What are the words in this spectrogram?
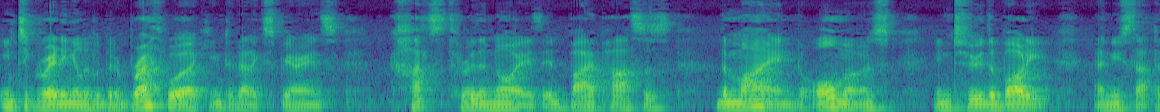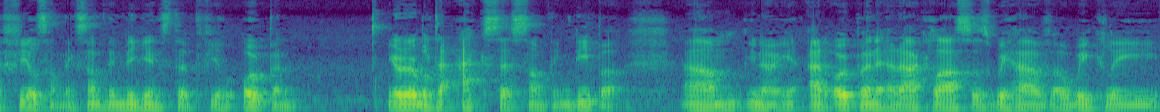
Integrating a little bit of breath work into that experience cuts through the noise. It bypasses the mind almost into the body, and you start to feel something. Something begins to feel open. You're able to access something deeper. Um, you know, at Open, at our classes, we have a weekly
